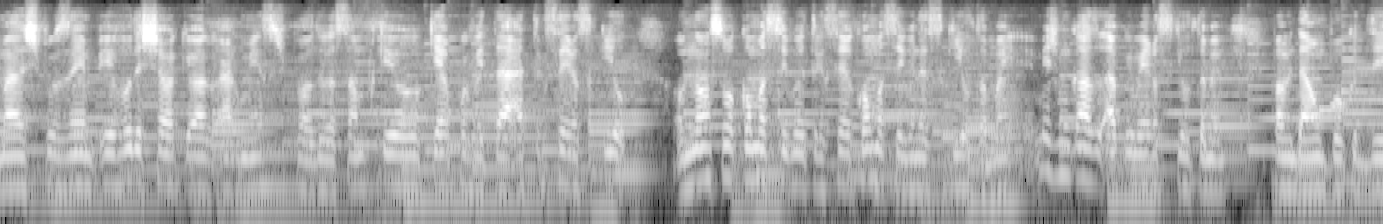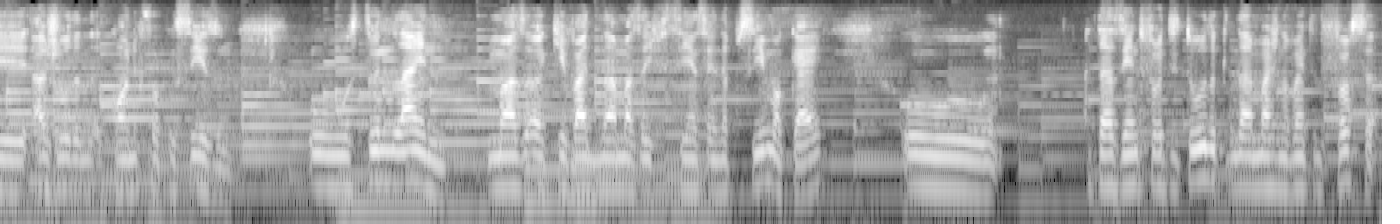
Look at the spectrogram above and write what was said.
Mas, por exemplo, eu vou deixar aqui argumentos a duração porque eu quero aproveitar a terceira skill, ou não só como a segunda, a terceira, como a segunda skill também, mesmo caso a primeira skill também, para me dar um pouco de ajuda quando for preciso. O Streamline, mas que vai dar mais eficiência ainda por cima, ok? O 300 de fortitude que dá mais 90 de força.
